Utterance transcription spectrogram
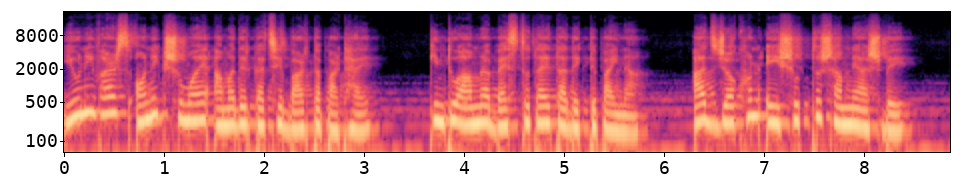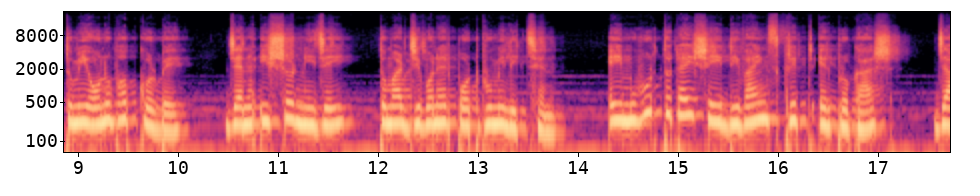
ইউনিভার্স অনেক সময় আমাদের কাছে বার্তা পাঠায়, কিন্তু আমরা ব্যস্ততায় তা দেখতে পাই না। আজ যখন এই সত্য সামনে আসবে, তুমি অনুভব করবে যেন ঈশ্বর নিজেই তোমার জীবনের পটভূমি লিখছেন। এই মুহূর্তটাই সেই ডিভাইন স্ক্রিপ্ট এর প্রকাশ, যা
